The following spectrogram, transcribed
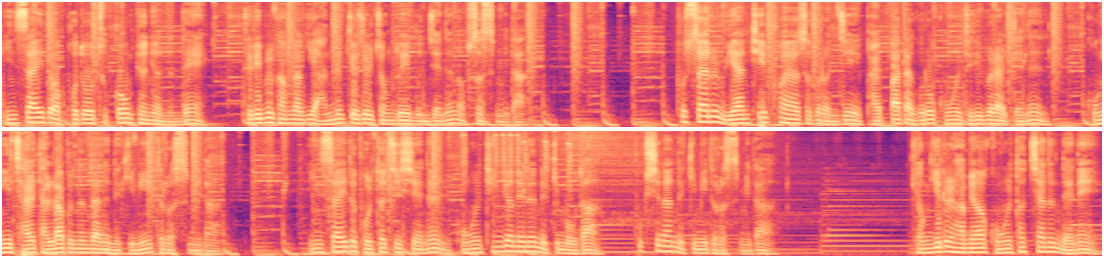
인사이드 어퍼도 두꺼운 편이었는데 드리블 감각이 안 느껴질 정도의 문제는 없었습니다. 풋살을 위한 TF화여서 그런지 발바닥으로 공을 드리블할 때는 공이 잘 달라붙는다는 느낌이 들었습니다. 인사이드 볼터치 시에는 공을 튕겨내는 느낌보다 푹신한 느낌이 들었습니다. 경기를 하며 공을 터치하는 내내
